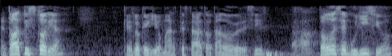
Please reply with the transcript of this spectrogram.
En toda tu historia, que es lo que Guiomar te estaba tratando de decir, todo ese bullicio,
